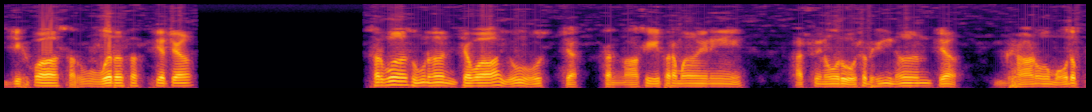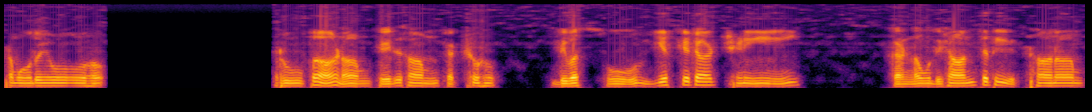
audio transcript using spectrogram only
जिह्वा सर्वरसस्य च सर्वासूनाम् च वायोश्च तन्नासे परमायणे अश्विनोरोषधीनाम् च घ्राणो मोदप्रमोदयोः। रूपाणाम् तेजसाम् चक्षुः दिवः सूर्यस्य चाक्षिणी कर्णौ दिशाम् च तीर्थानाम्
